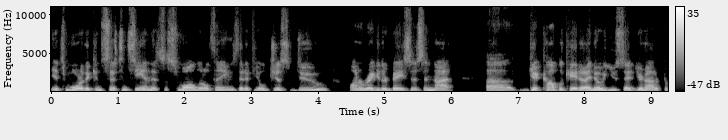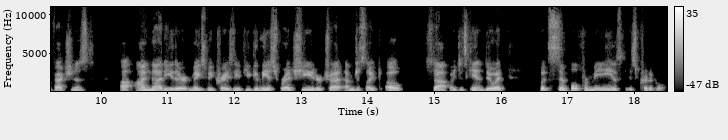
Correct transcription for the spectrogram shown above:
it's more the consistency and it's the small little things that if you'll just do on a regular basis and not uh, get complicated. I know you said you're not a perfectionist. Uh, I'm not either. It makes me crazy. If you give me a spreadsheet or try, I'm just like, oh, stop. I just can't do it. But simple for me is is critical.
